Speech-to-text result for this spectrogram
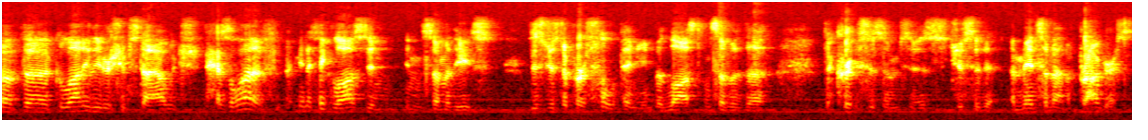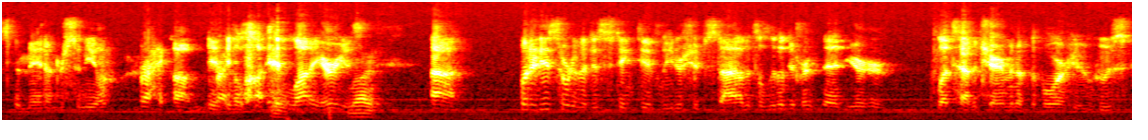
of the Gulati leadership style, which has a lot of, I mean, I think lost in, in some of these. This is just a personal opinion, but lost in some of the the criticisms is just an immense amount of progress that's been made under Sunil right. Um, in, right. in, a lot in a lot of areas. Right. Uh, but it is sort of a distinctive leadership style that's a little different than your let's have a chairman of the board who, who's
